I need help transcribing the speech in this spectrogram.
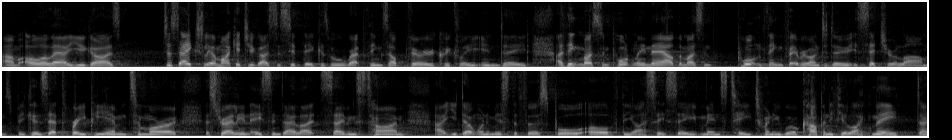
Um, I'll allow you guys. Just actually, I might get you guys to sit there because we'll wrap things up very quickly indeed. I think most importantly now, the most important thing for everyone to do is set your alarms because at 3 p.m. tomorrow, Australian Eastern Daylight Savings Time, uh, you don't want to miss the first ball of the ICC Men's T20 World Cup. And if you're like me, don't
